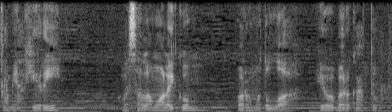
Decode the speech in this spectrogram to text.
Kami akhiri. Wassalamualaikum warahmatullahi wabarakatuh.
